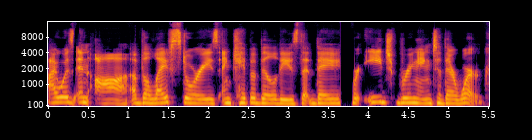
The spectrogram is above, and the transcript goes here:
I was in awe of the life stories and capabilities that they were each bringing to their work.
